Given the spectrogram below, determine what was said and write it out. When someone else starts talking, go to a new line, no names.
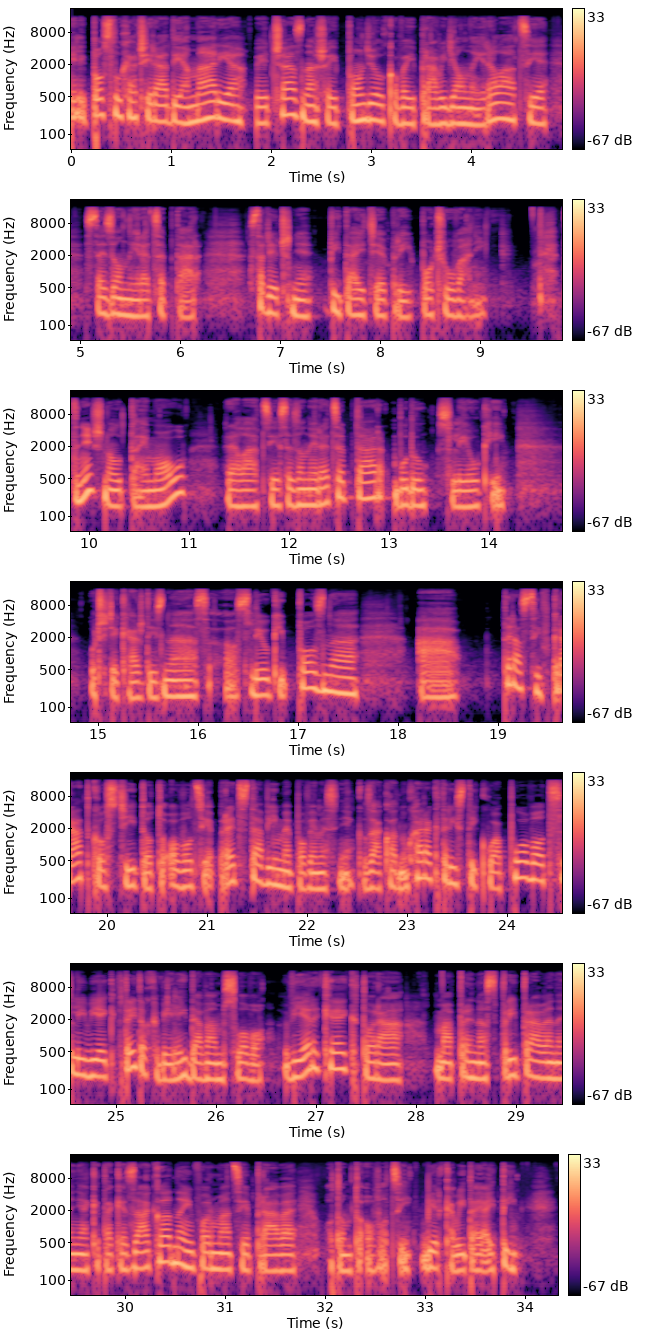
Milí posluchači Rádia Mária, je čas našej pondelkovej pravidelnej relácie Sezónny receptár. Srdečne vítajte pri počúvaní. Dnešnou témou relácie Sezónny receptár budú slivky. Určite každý z nás eh, slivky pozná a Teraz si v krátkosti toto ovocie predstavíme, povieme si nejakú základnú charakteristiku a pôvod sliviek. V tejto chvíli dávam slovo Vierke, ktorá má pre nás pripravené nejaké také základné informácie práve o tomto ovoci. Vierka, vítaj aj ty.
